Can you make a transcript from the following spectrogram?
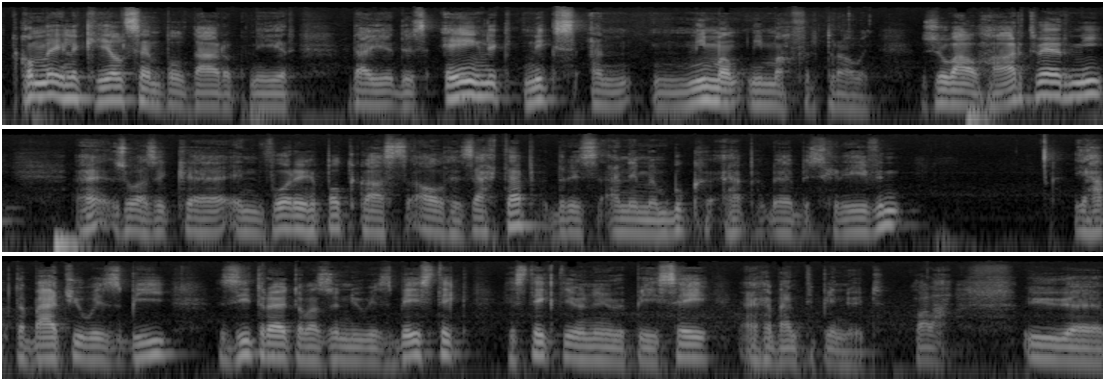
Het komt eigenlijk heel simpel daarop neer dat je dus eigenlijk niks en niemand niet mag vertrouwen. Zowel hardware niet, hè, zoals ik uh, in vorige podcast al gezegd heb, er is, en in mijn boek heb uh, beschreven, je hebt een bad USB, ziet eruit als een USB-stick, je steekt die in je PC en je bent die pineut. Voilà. Uw,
